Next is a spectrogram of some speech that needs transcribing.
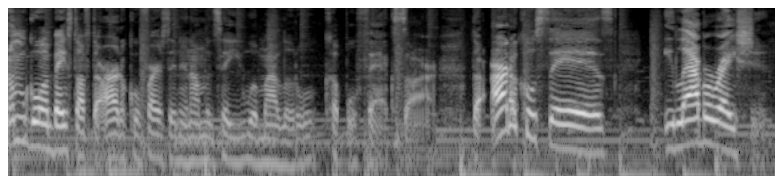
I'm going based off the article first and then I'm going to tell you what my little couple facts are. The article says elaboration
